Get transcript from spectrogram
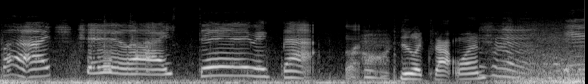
fly. Here I stay like that. You like that one? E-I-E-I-O.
